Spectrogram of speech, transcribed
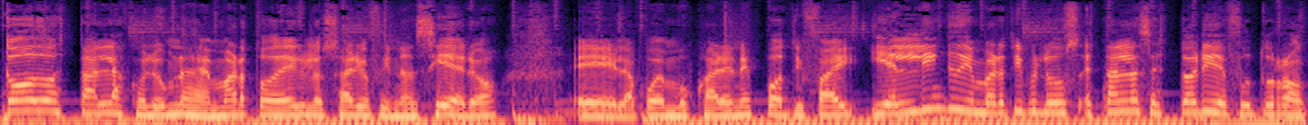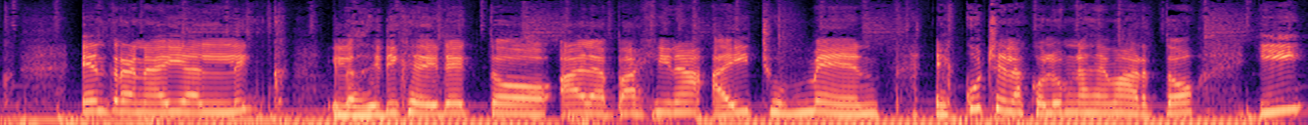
todo está en las columnas de Marto de Glosario Financiero. Eh, la pueden buscar en Spotify. Y el link de InvertiPlus está en las stories de Futurock. Entran ahí al link y los dirige directo a la página. Ahí chusmen, escuchen las columnas de Marto y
